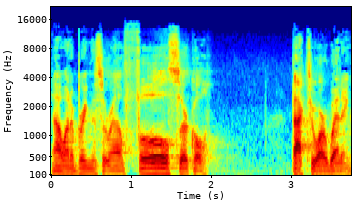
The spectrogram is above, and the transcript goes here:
Now, I want to bring this around full circle back to our wedding.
